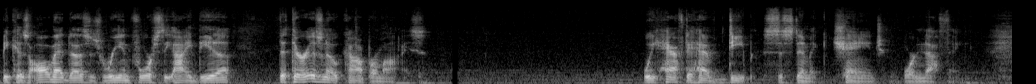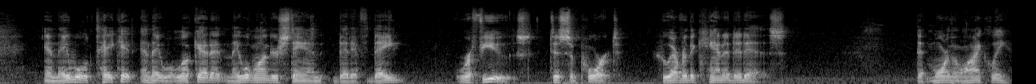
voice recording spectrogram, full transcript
Because all that does is reinforce the idea that there is no compromise. We have to have deep systemic change or nothing. And they will take it and they will look at it and they will understand that if they refuse to support whoever the candidate is, that more than likely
